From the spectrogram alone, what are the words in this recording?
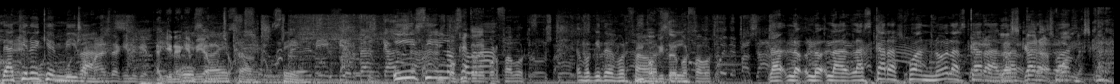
De aquí no hay quien Mucho viva. más de Aquí no hay quien viva. Aquí no hay quien Eso, viva, mucho eso, más. sí. Y si Un poquito de habla- por favor. Un poquito de por favor. Un poquito de sí. por favor. La- lo- lo- la- las caras, Juan, ¿no? Las caras. Las caras, Juan, las caras.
